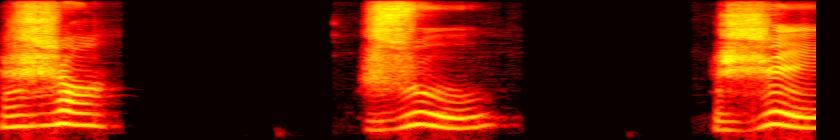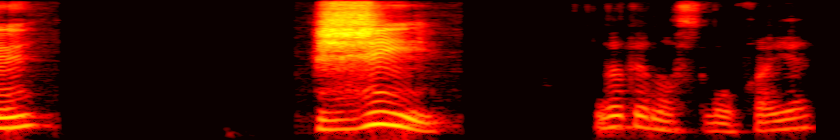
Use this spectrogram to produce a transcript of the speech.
Жо. Жу. Жи. Жі. Дитина слухає,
